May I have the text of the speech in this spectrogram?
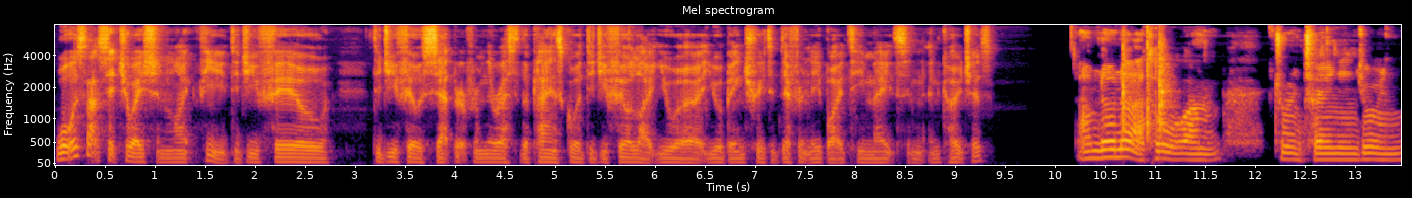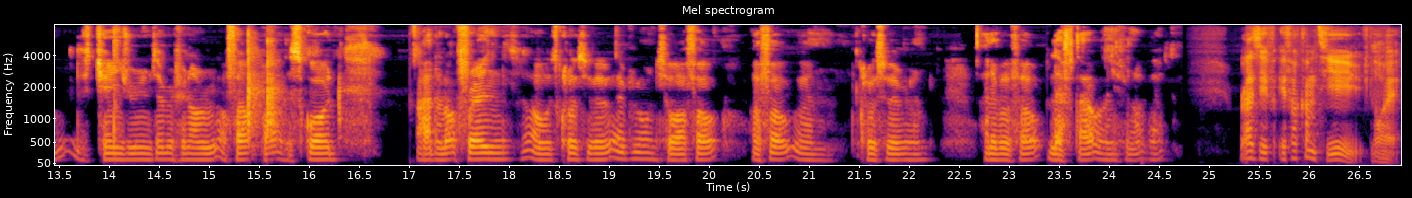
What was that situation like for you? Did you feel did you feel separate from the rest of the playing squad? Did you feel like you were you were being treated differently by teammates and, and coaches? Um, no, not at all. Um, during training, during the change rooms, everything, I, I felt part of the squad. I had a lot of friends. I was close with everyone, so I felt I felt um, close with everyone. I never felt left out or anything like that. Raz, if, if I come to you, like,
